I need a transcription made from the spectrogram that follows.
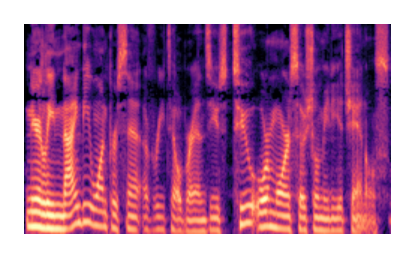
Nearly ninety-one percent of retail brands use two or more social media channels.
